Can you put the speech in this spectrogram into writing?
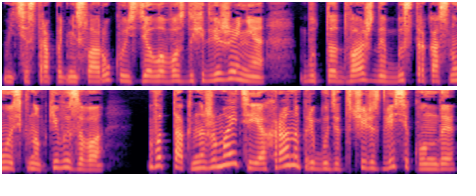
Медсестра поднесла руку и сделала в воздухе движение, будто дважды быстро коснулась кнопки вызова — вот так нажимайте, и охрана прибудет через две секунды.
